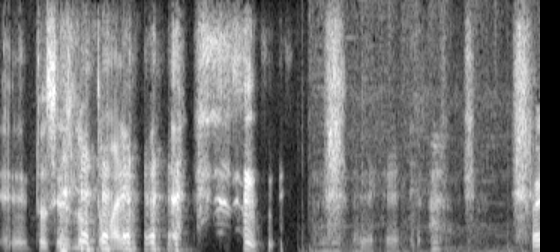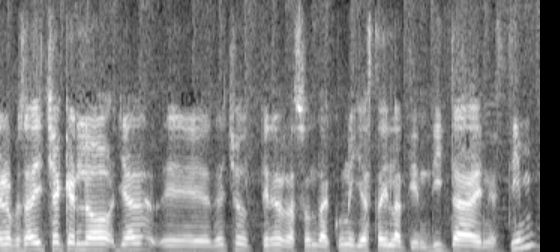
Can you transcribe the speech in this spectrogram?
Entonces lo tomaré. bueno, pues ahí chequenlo. Ya, eh, de hecho, tiene razón Dakuni, ya está ahí la tiendita en Steam.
